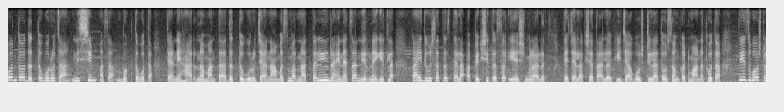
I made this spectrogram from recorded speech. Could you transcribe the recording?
पण तो दत्तगुरूचा निश्चिम असा भक्त होता. त्याने हार न मानता दत्तगुरूच्या नामस्मरणात तल्लीन राहण्याचा निर्णय घेतला. काही दिवसातच त्याला अपेक्षित असं यश मिळालं. त्याच्या लक्षात आलं की ज्या गोष्टीला तो संकट मानत होता तीच गोष्ट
